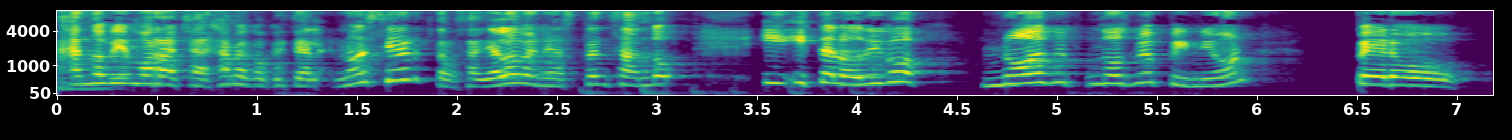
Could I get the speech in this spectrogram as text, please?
ando bien borracha, déjame coquetear. No es cierto, o sea, ya lo venías pensando. Y, y te lo digo, no es, mi, no es mi opinión, pero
